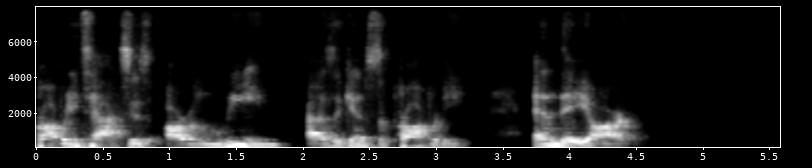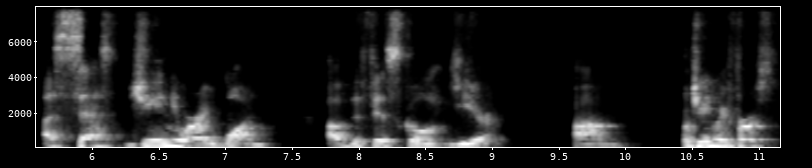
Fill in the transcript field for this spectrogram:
property taxes are a lien as against the property, and they are assessed January 1 of the fiscal year, um, or January 1st,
